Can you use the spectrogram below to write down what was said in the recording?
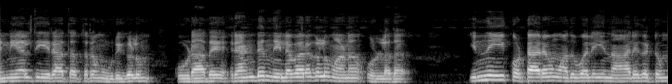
എണ്ണിയാൽ തീരാത്തത്ര മുറികളും കൂടാതെ രണ്ട് നിലവറകളുമാണ് ഉള്ളത്. ഇന്ന് ഈ കൊട്ടാരവും അതുപോലെ ഈ നാലുകെട്ടും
